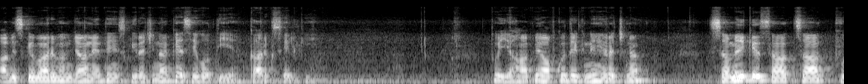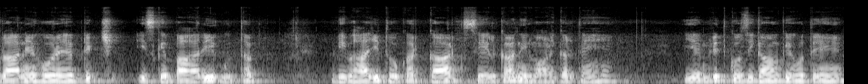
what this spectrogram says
अब इसके बारे में हम जान लेते हैं इसकी रचना कैसे होती है, कार्क सेल की। तो यहाँ पे आपको देखने हैं रचना। समय के साथ साथ पुराने हो रहे वृक्ष इसके बाहरी ऊतक विभाजित होकर कार्क सेल का निर्माण करते हैं। ये मृत कोशिकाओं के होते हैं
